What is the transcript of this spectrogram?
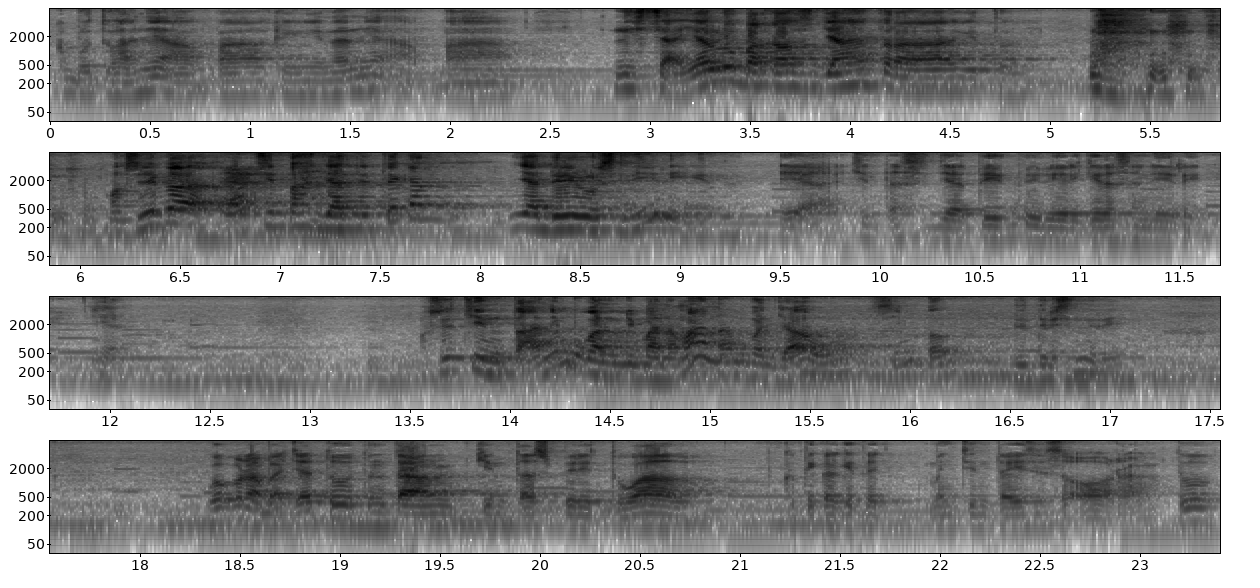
kebutuhannya apa keinginannya apa. Niscaya lu bakal sejahtera gitu maksudnya ke cinta sejati itu kan ya diri lu sendiri gitu ya cinta sejati itu diri kita sendiri. ya maksudnya cinta ini bukan di mana-mana bukan jauh simple di diri sendiri Gue pernah baca tuh tentang cinta spiritual. Ketika kita mencintai seseorang tuh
